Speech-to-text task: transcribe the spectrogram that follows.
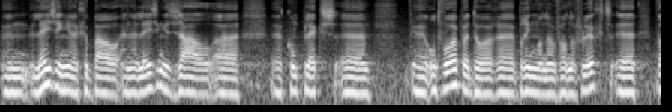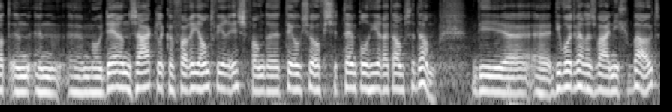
een lezingengebouw en een lezingenzaalcomplex. Ontworpen door uh, Brinkman en Van der Vlucht. Uh, wat een, een, een, modern zakelijke variant weer is van de Theosofische Tempel hier uit Amsterdam. Die, die wordt weliswaar niet gebouwd,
